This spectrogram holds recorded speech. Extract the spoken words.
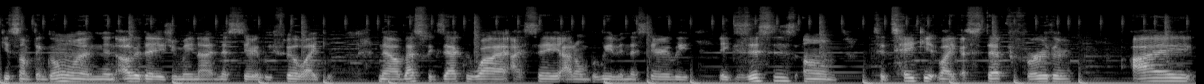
get something going and then other days you may not necessarily feel like it. Now that's exactly why i say i don't believe it necessarily exists. Um to take it like a step further i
